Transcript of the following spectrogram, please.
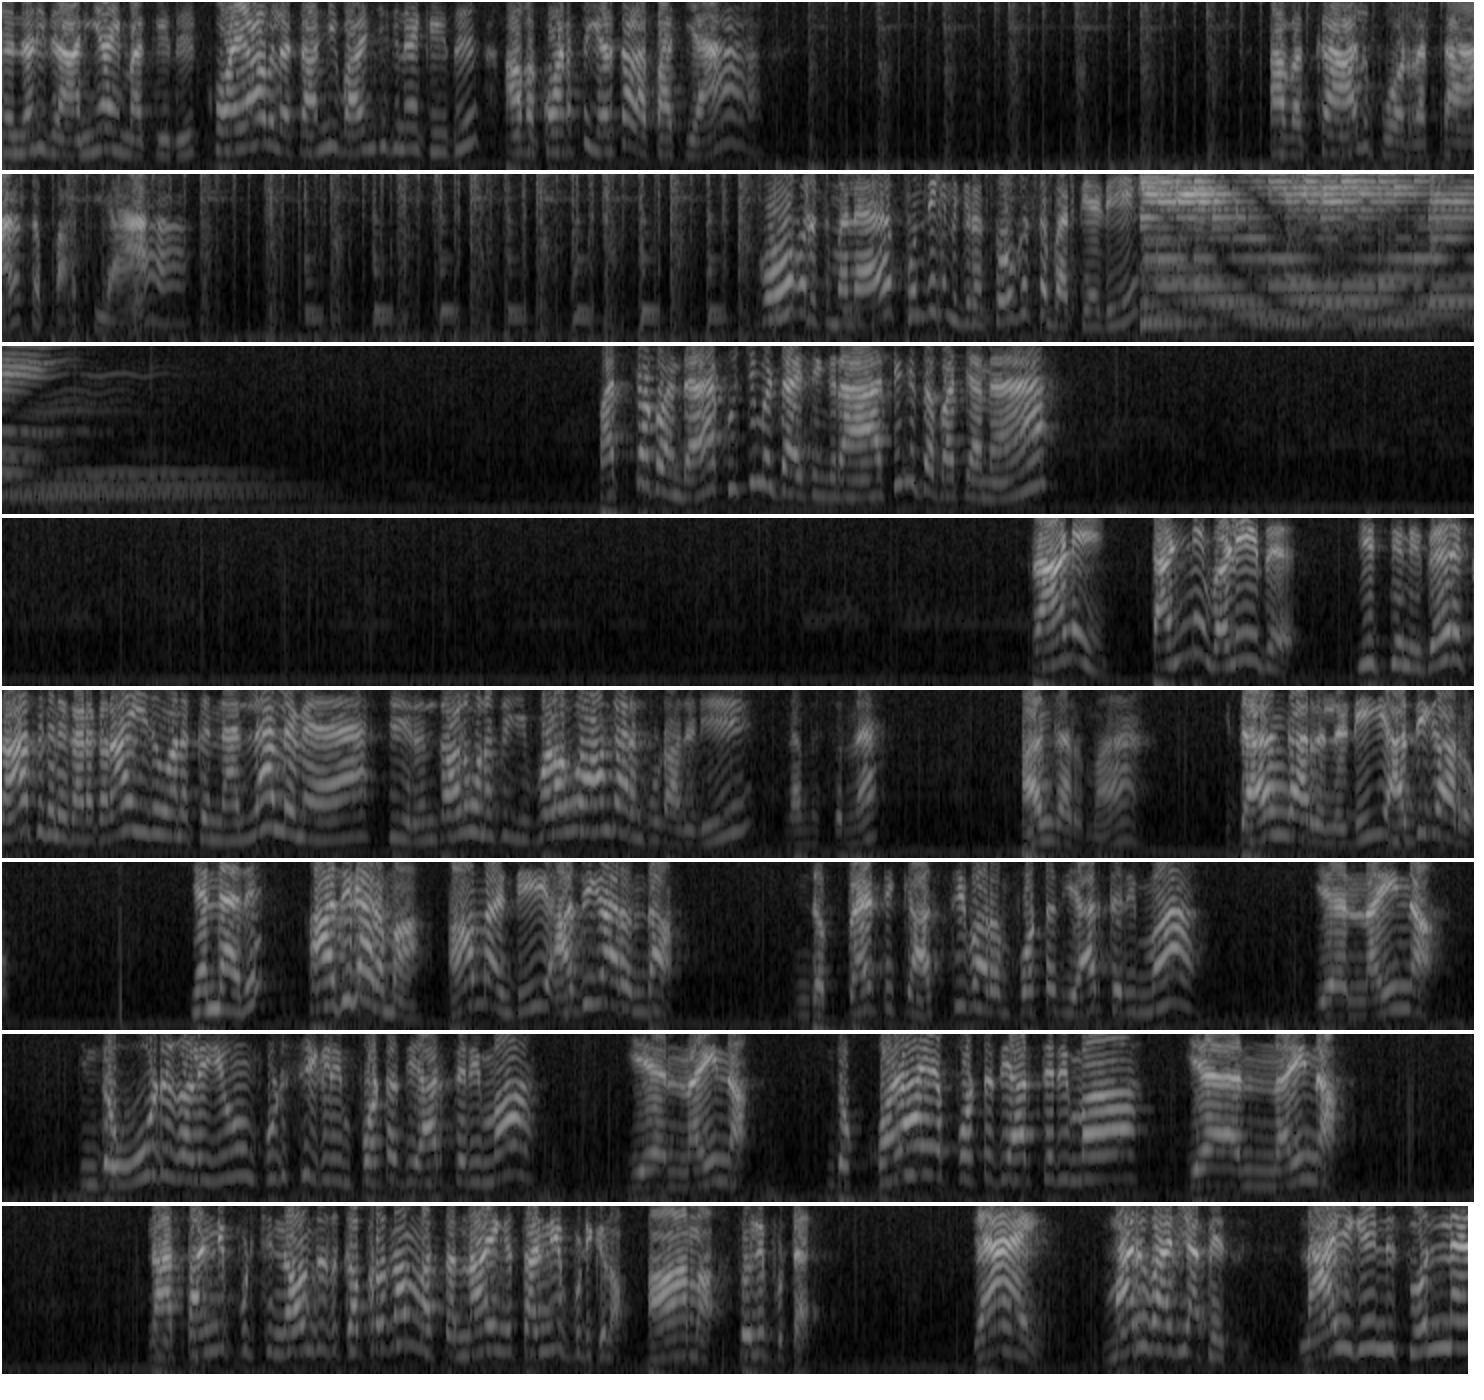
என்னடி இது அநியாயமாக்குது கொயாவுல தண்ணி வழிஞ்சுக்கினேக்குது அவ குடத்தை எடுத்தாள பாத்தியா? அவ காலு போடுற தாளத்தை பாத்தியா? கோபுரத்து மேல குந்திக்கு நிக்கிற சொகுச பாத்தியாடி? வந்த குச்சி மிட்டாய் திங்கிற சிங்கத்தை பாத்தியானே ராணி தண்ணி வழியுது இத்தனை பேரு காத்துக்கின்னு கிடக்குறான் இது உனக்கு நல்லா இல்லமே. இருந்தாலும் உனக்கு இவ்வளவு ஆங்காரம் கூடாதுடி. நம்ம சொன்ன அகங்காரமா? இது அகங்காரம் இல்லடி அதிகாரம். என்னது? அதிகாரமா? ஆமாண்டி அதிகாரம் தான் இந்த பேட்டைக்கு அஸ்திவாரம் போட்டது யார் தெரியுமா? என் நைனா. இந்த ஊடுகளையும் குடிசைகளையும் போட்டது யார் தெரியுமா? என் நைனா. இந்த குழாய போட்டது யார் தெரியுமா? என் நைனா. நான் தண்ணி பிடிச்சு நவுந்ததுக்கு அப்புறம் தான் மத்த நாய்ங்க தண்ணி பிடிக்கணும். ஆமா சொல்லிப்புட்டேன். ஏய் மறுவாதியா பேசு. நாயகின்னு சொன்ன?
